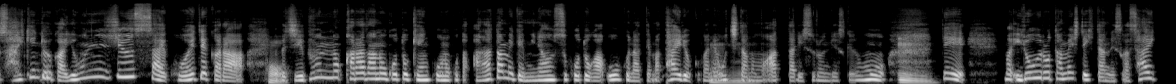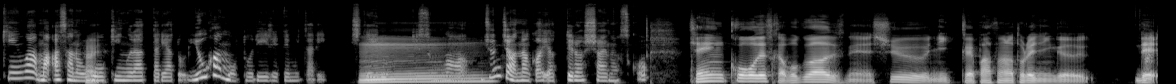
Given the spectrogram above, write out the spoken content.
最近というか40歳超えてから、自分の体のこと、健康のこと、改めて見直すことが多くなって、まあ、体力がね、落ちたのもあったりするんですけども、うん。で、まあ、いろいろ試してきたんですが、最近は、まあ、朝のウォーキングだったり、あと、ヨガも取り入れてみたりしているんですが純ちゃんなんかやってらっしゃいますか？健康ですか？僕はですね、週に1回パーソナルトレーニングで、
